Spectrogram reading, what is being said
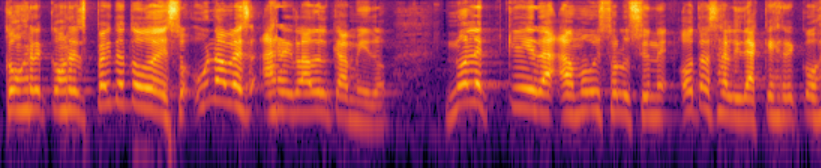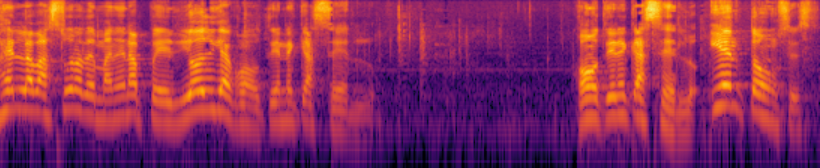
con, con respecto a todo eso, una vez arreglado el camino, no le queda a Móvil Soluciones otra salida que recoger la basura de manera periódica cuando tiene que hacerlo. Cuando tiene que hacerlo. Y entonces,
